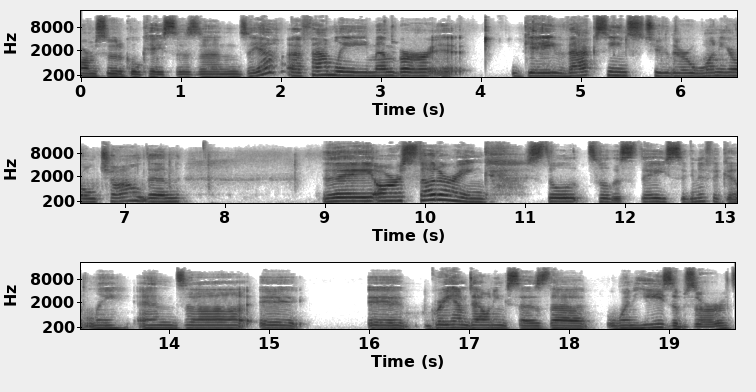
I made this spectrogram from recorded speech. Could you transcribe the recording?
pharmaceutical cases. And yeah, a family member uh, gave vaccines to their one year old child, and they are stuttering still till this day significantly. And uh, it, it, Graham Downing says that when he's observed,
